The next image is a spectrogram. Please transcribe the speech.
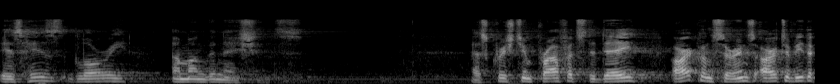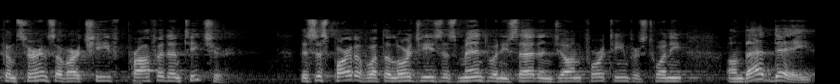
is his glory among the nations. As Christian prophets today, our concerns are to be the concerns of our chief prophet and teacher. This is part of what the Lord Jesus meant when he said in John 14, verse 20, On that day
